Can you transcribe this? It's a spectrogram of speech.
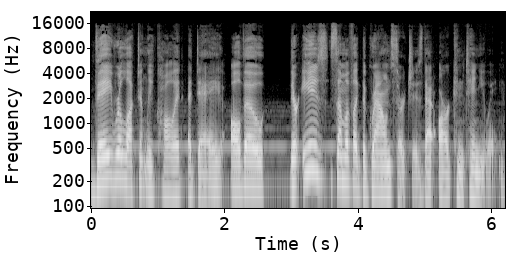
They reluctantly call it a day, although there is some of like the ground searches that are continuing.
